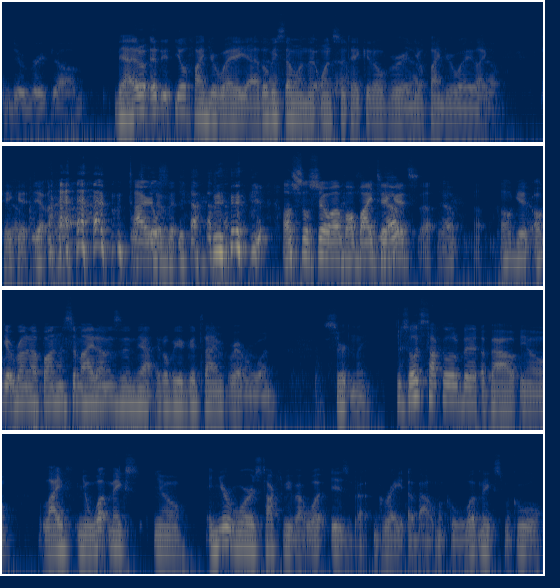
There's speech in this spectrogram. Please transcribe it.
and do a great job. Yeah, it'll, it, you'll find your way. Yeah, there'll be someone that wants Yeah. to take it over, and Yeah. you'll find your way. Like, Yeah. take Yeah. it. Yep. I'm We'll tired still of it. Yeah. I'll still show up. I'll buy Yep. tickets. Uh, yep. I'll get I'll get run up on some items, and yeah, it'll be a good time for everyone. Certainly. So let's talk a little bit about you know life. You know what makes you know in your words. Talk to me about what is uh, great about McCool. What makes McCool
